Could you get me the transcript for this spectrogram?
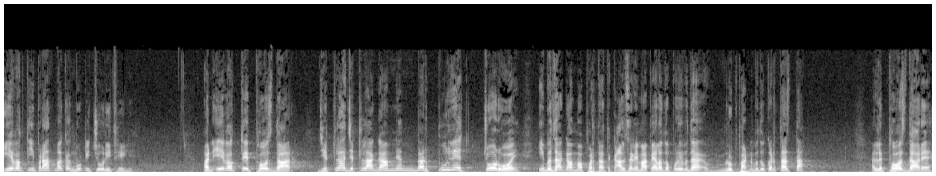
એ વખતે એ પ્રાંતમાં કંઈક મોટી ચોરી થયેલી. અને એ વખતે ફોજદાર જેટલા જેટલા ગામની અંદર પૂર્વે ચોર હોય, એ બધા ગામમાં ફરતા હતા. કાલસરેમાં પહેલાં તો પૂર્વે બધા લૂંટફાટને બધું કરતા હતા. એટલે ફોજદારે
